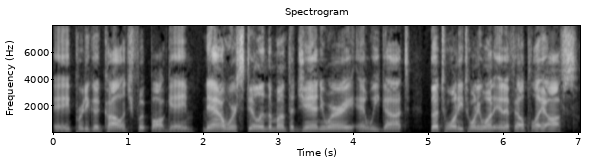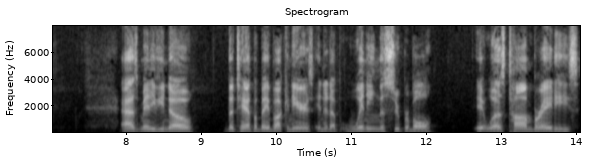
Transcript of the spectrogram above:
a pretty good college football game. Now we're still in the month of January, and we got the 2021 NFL playoffs. As many of you know, the Tampa Bay Buccaneers ended up winning the Super Bowl. It was Tom Brady's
